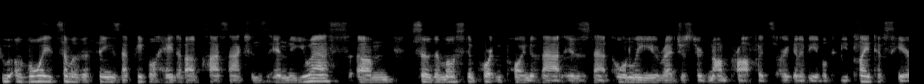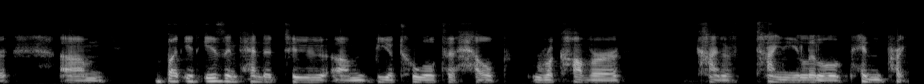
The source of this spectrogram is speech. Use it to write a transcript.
to avoid some of the things that people hate about class actions in the US. Um, so the most important point of that is that only registered nonprofits are going to be able to be plaintiffs here. Um, but it is intended to um, be a tool to help recover kind of tiny little pinprick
